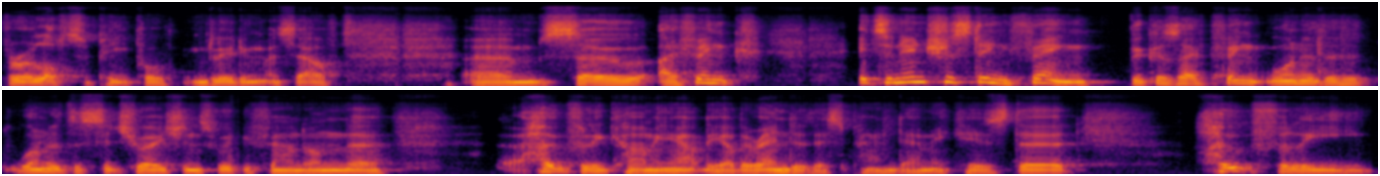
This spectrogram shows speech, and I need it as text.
for a lot of people, including myself. Um, so I think it's an interesting thing because I think one of the one of the situations we found on the hopefully coming out the other end of this pandemic is that hopefully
